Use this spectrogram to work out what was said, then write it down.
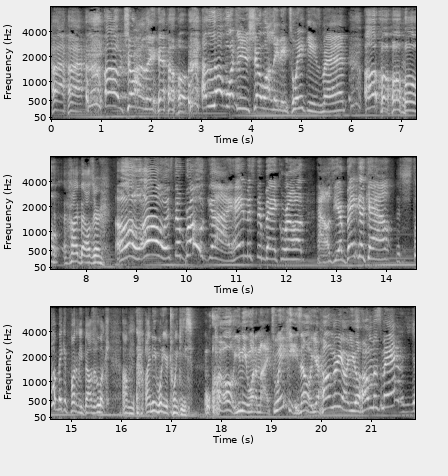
oh, Charlie, I love watching you show while eating Twinkies, man. Oh, Hi, Bowser. oh, oh, it's the bro guy. Hey, Mr. Bankrupt, how's your bank account? Stop making fun of me, Bowser. Look, um, I need one of your Twinkies. Oh, you need one of my Twinkies. Oh, you're hungry? Are you a homeless man? Y-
